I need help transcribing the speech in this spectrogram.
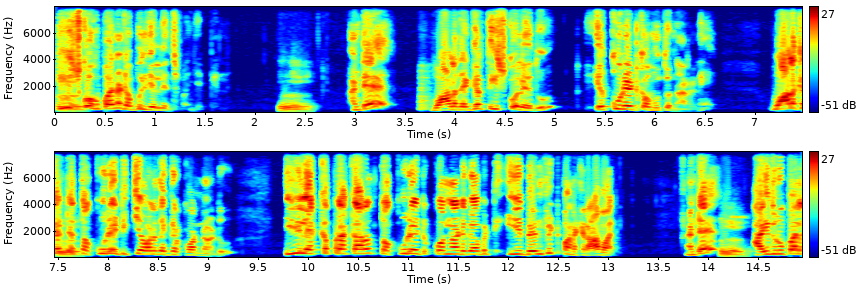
తీసుకోకపోయినా డబ్బులు చెల్లించమని చెప్పింది. అంటే వాళ్ళ దగ్గర తీసుకోలేదు. ఎక్కువ రేటుకి అమ్ముతున్నారని. వాళ్ళకంటే. తక్కువ రేటు ఇచ్చే వాళ్ళ దగ్గర కొన్నాడు. ఈ లెక్క ప్రకారం తక్కువ రేటుకి కొన్నాడు కాబట్టి ఈ బెనిఫిట్ మనకి రావాలి. అంటే. ఐదు రూపాయల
